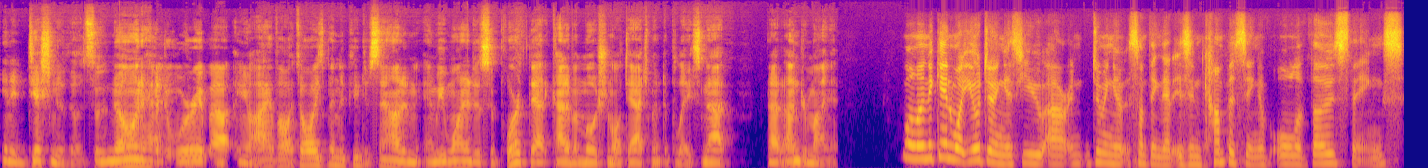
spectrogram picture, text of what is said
in addition to those. So no one had to worry about you know I've it's always been the Puget Sound, and, and we wanted to support that kind of emotional attachment to place, not not undermine it. Well, and again, what you're doing is you are doing something that is encompassing of all of those things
